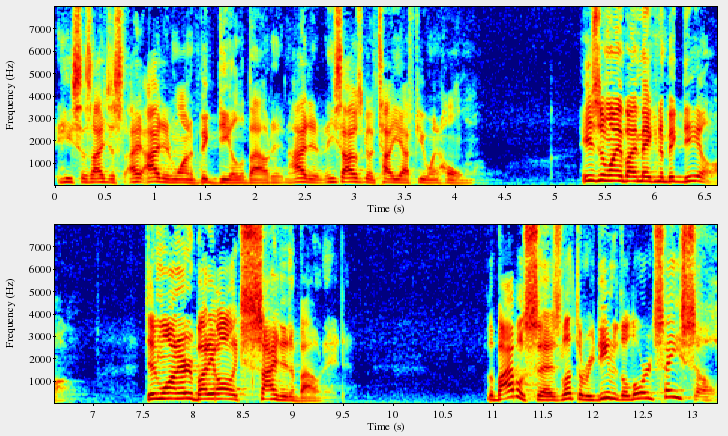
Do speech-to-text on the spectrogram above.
he says, I just, I, I didn't want a big deal about it. And I didn't, he said, I was going to tell you after you went home. He didn't want anybody making a big deal. Didn't want everybody all excited about it. The Bible says, let the redeemed of the Lord say so.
